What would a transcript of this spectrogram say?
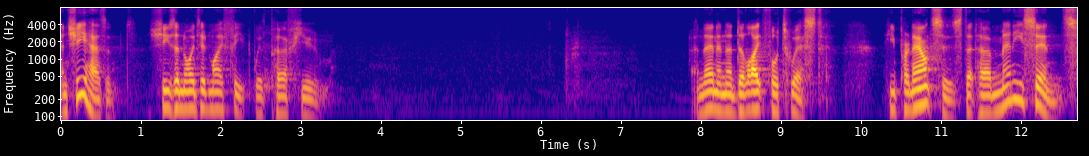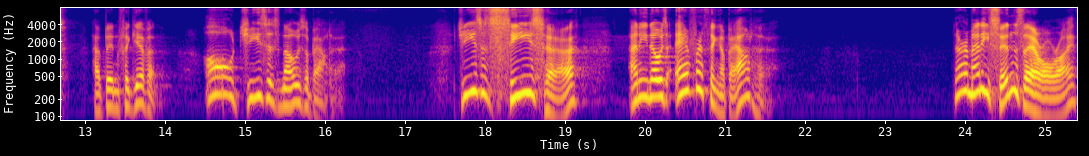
And she hasn't. She's anointed my feet with perfume. And then, in a delightful twist, he pronounces that her many sins have been forgiven. Oh, Jesus knows about her. Jesus sees her and he knows everything about her. There are many sins there, all right.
